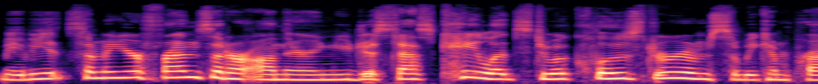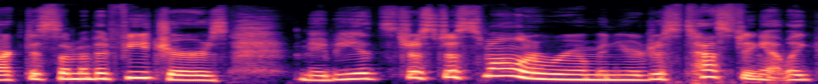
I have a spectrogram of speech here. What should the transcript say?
Maybe it's some of your friends that are on there and you just ask, hey, let's do a closed room so we can practice some of the features. Maybe it's just a smaller room and you're just testing it. Like,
